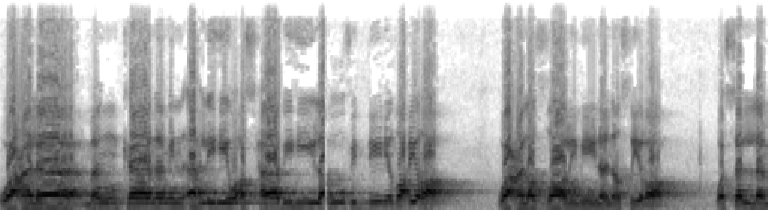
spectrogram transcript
وعلى من كان من أهله وأصحابه له في الدين ظهيرا وعلى الظالمين نصيرا وسلم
